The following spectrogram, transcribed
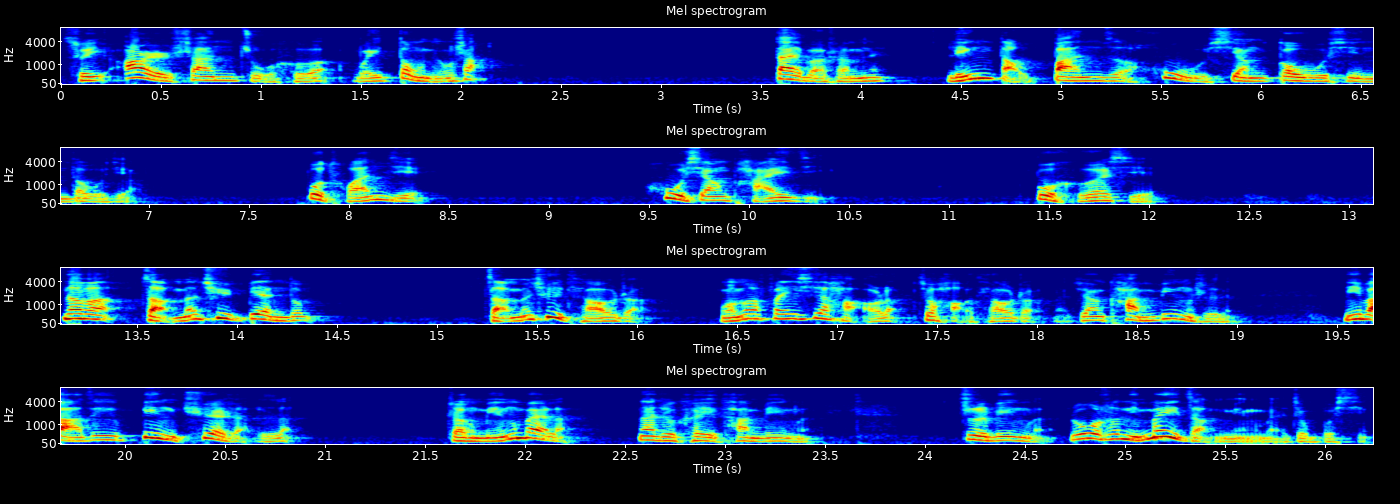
所以二三组合为斗牛煞，代表什么呢？领导班子互相勾心斗角，不团结，互相排挤，不和谐。那么怎么去变动？怎么去调整？我们分析好了就好调整了，就像看病似的，你把这个病确诊了，整明白了，那就可以看病了，治病了。如果说你没整明白就不行。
